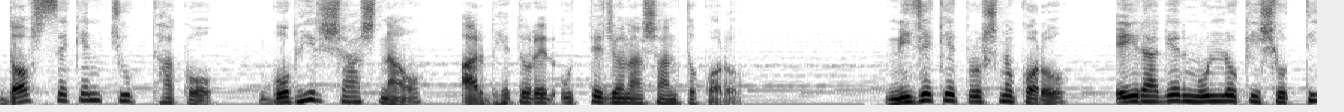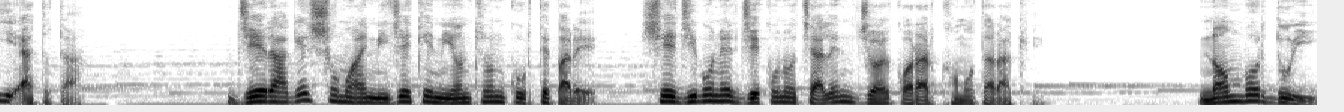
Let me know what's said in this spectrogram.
দশ সেকেন্ড চুপ থাকো, গভীর শ্বাস নাও, আর ভেতরের উত্তেজনা শান্ত করো। নিজেকে প্রশ্ন করো, এই রাগের মূল্য কি সত্যিই এতটা? যে রাগের সময় নিজেকে নিয়ন্ত্রণ করতে পারে সে জীবনের যে কোনো চ্যালেঞ্জ জয় করার ক্ষমতা রাখে। নম্বর দুই,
